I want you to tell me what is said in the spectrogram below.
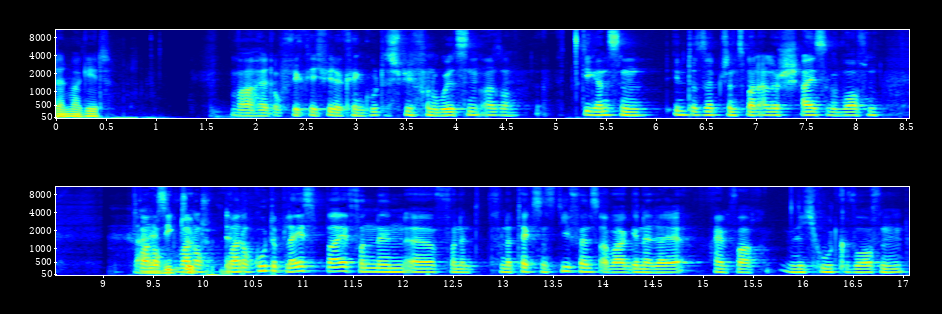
Denver geht. War halt auch wirklich wieder kein gutes Spiel von Wilson. Also die ganzen Interceptions waren alle scheiße geworfen. Ja, War noch, war, noch, war noch gute Plays bei von, den, äh, von, den, von der Texans Defense, aber generell einfach nicht gut geworfen.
